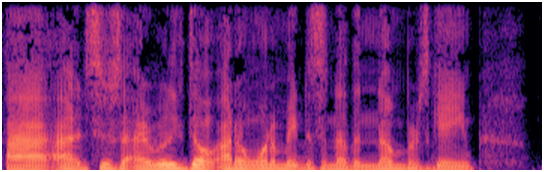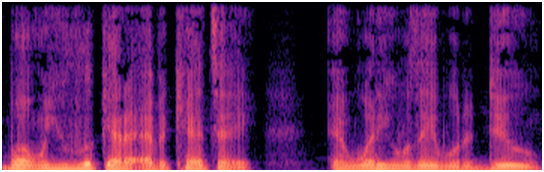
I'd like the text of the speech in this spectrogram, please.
I, I seriously, I really don't. I don't want to make this another numbers game. But when you look at Ebiketie and what he was able to do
